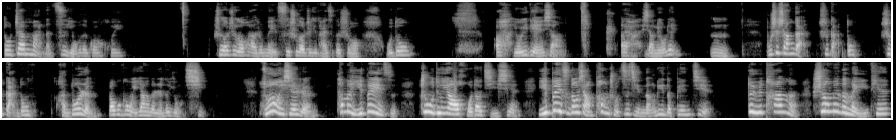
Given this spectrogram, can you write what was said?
都沾满了自由的光辉。”说到这个话的时候，每次说到这句台词的时候，我都啊有一点想，哎呀，想流泪。嗯，不是伤感，是感动，是感动很多人，包括跟我一样的人的勇气。总有一些人，他们一辈子注定要活到极限，一辈子都想碰触自己能力的边界。对于他们，生命的每一天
